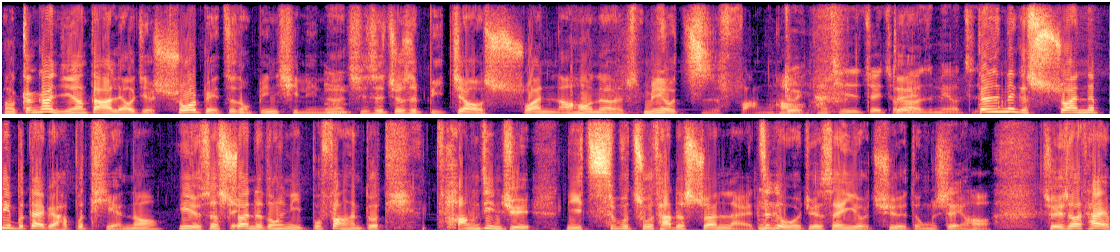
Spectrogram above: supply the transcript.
哦，刚刚已经让大家了解 sorbet 这种冰淇淋呢，嗯、其实就是比较酸，然后呢没有脂肪哈。对，它其实最重要的是没有脂肪。但是那个酸呢，并不代表它不甜哦，因为有时候酸的东西你不放很多甜糖进去，你吃不出它的酸来。这个我觉得是很有趣的东西哈。嗯、所以说它也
